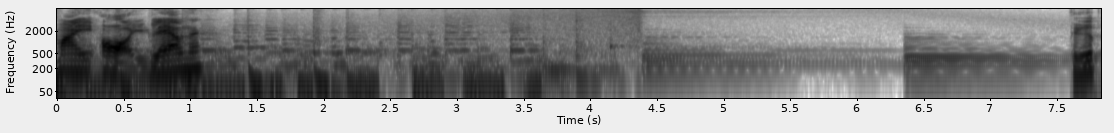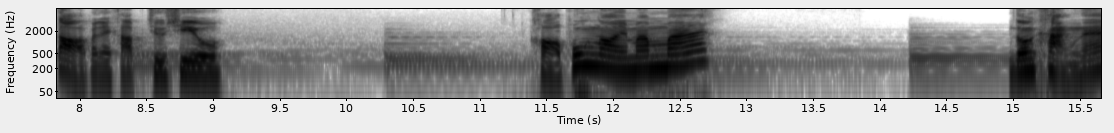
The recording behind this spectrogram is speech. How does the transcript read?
ไม่ออกอีกแล้วนะถือต่อไปเลยครับ ชิวๆขอพุ่งหน่อยมามมะโดนขังนะ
